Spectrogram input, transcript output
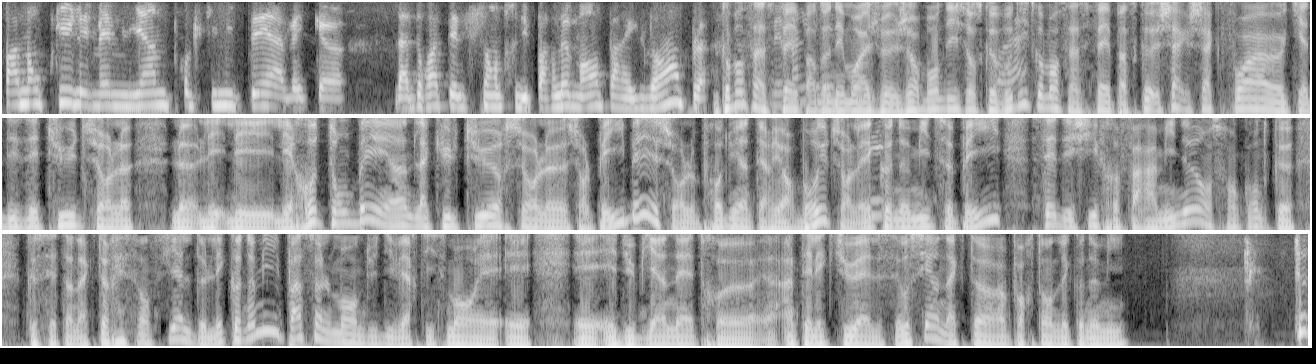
pas non plus les mêmes liens de proximité avec euh, la droite et le centre du Parlement, par exemple. Comment ça se fait Pardonnez-moi, je, je, rebondis sur ce que vous dites. Comment ça se fait Parce que chaque chaque fois euh, qu'il y a des études sur le, le les, les, les, retombées hein, de la culture sur le sur le PIB, sur le produit intérieur brut, sur l'économie de ce pays, c'est des chiffres faramineux. On se rend compte que que c'est un acteur essentiel de l'économie, pas seulement du divertissement et et, et, et du bien-être euh, intellectuel. C'est aussi un acteur important de l'économie. Tout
